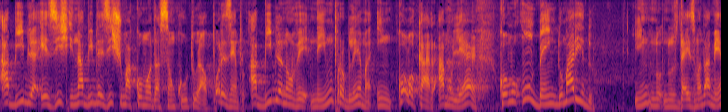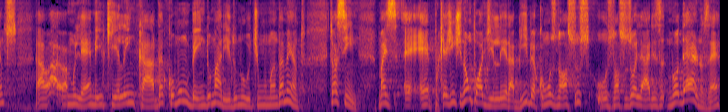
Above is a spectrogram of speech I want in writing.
a Bíblia existe, e na Bíblia existe uma acomodação cultural. Por exemplo, a Bíblia não vê nenhum problema em colocar a mulher como um bem do marido. No- nos Dez Mandamentos, a, a mulher é meio que elencada como um bem do marido no último mandamento. Então, assim, mas é, é porque a gente não pode ler a Bíblia com os nossos, os nossos olhares modernos, né?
